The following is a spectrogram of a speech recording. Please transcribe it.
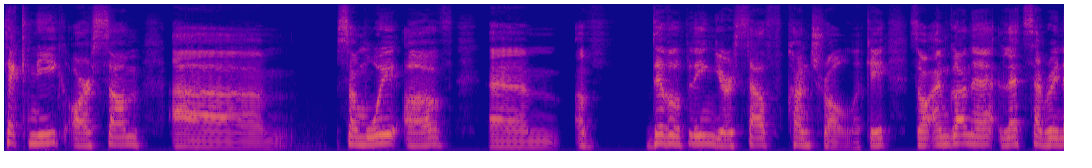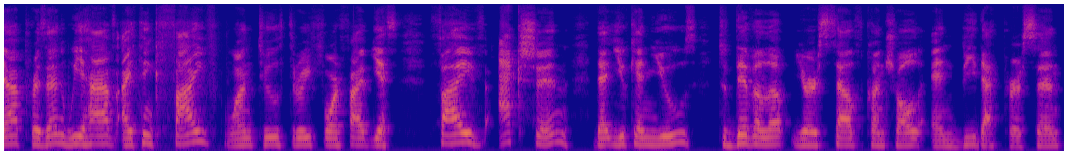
technique or some um, some way of um, of developing your self control. Okay, so I'm gonna let Sabrina present. We have, I think, five, one, two, three, four, five. Yes, five action that you can use to develop your self control and be that person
